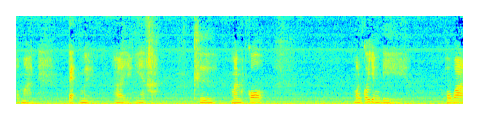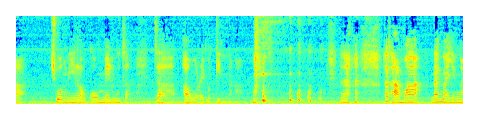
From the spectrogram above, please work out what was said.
ประมาณแปดหมื่นอะไรอย่างเงี้ยค่ะ คือมันก็ มันก็ยังดี เพราะว่าช่วงนี้เราก็ไม่รู้จะจะเอาอะไรมากินนะเนาะนะ ถ้าถามว่าได้มายังไง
